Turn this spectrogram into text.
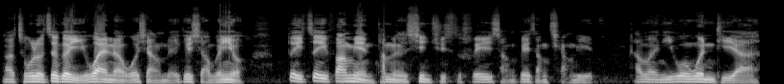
那除了这个以外呢，我想每个小朋友对这一方面，他们的兴趣是非常非常强烈的。他们一问问题啊。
